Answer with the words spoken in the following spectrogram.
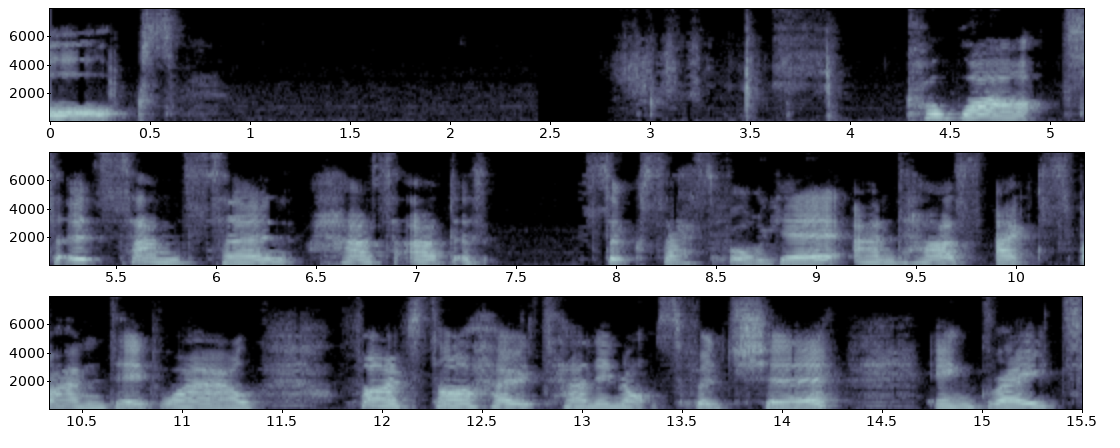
Orcs, Kawat at Sanson has had a successful year and has expanded, wow, five star hotel in Oxfordshire in Great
